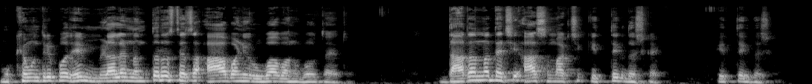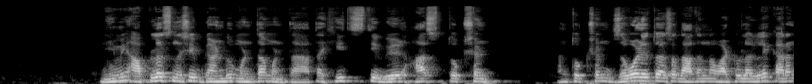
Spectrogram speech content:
मुख्यमंत्रीपद हे मिळाल्यानंतरच त्याचा आब आणि रुबाब अनुभवता येतो. दादांना त्याची आस मागची कित्येक दशक आहे कित्येक दशक. नेहमी आपलंच नशीब गांडू म्हणता म्हणता आता हीच ती वेळ हाच तो क्षण. आणि तो क्षण जवळ येतो असं दादांना वाटू लागले कारण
